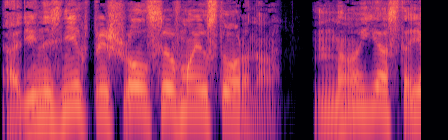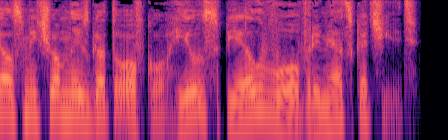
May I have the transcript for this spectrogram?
Один из них пришелся в мою сторону, но я стоял с мечом на изготовку и успел вовремя отскочить.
